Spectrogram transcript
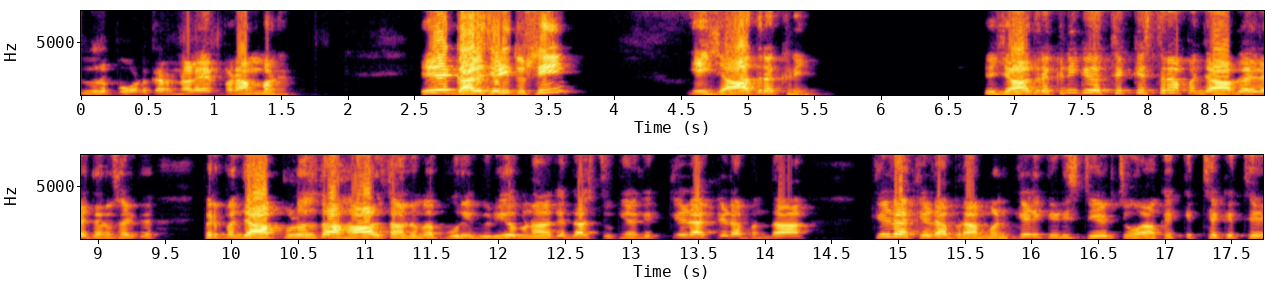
ਨੂੰ ਰਿਪੋਰਟ ਕਰਨ ਵਾਲੇ ਬ੍ਰਾਹਮਣ। ਇਹ ਗੱਲ ਜਿਹੜੀ ਤੁਸੀਂ, ਇਹ ਯਾਦ ਰੱਖਣੀ। ਇਹ ਯਾਦ ਰੱਖਣੀ ਕਿ ਉੱਥੇ ਕਿਸ ਤਰ੍ਹਾਂ ਪੰਜਾਬ ਦਾ ਜਿਹੜਾ ਜਨੋਸਾਈਡ ਫਿਰ ਪੰਜਾਬ ਪੁਲਿਸ ਦਾ ਹਾਲ ਤੁਹਾਨੂੰ ਮੈਂ ਪੂਰੀ ਵੀਡੀਓ ਬਣਾ ਕੇ ਦੱਸ ਚੁੱਕਿਆ ਕਿ ਕਿਹੜਾ ਕਿਹੜਾ ਬੰਦਾ ਕਿਹੜਾ ਕਿਹੜਾ ਬ੍ਰਾਹਮਣ ਕਿਹੜੀ ਕਿਹੜੀ ਸਟੇਟ ਚੋਂ ਆ ਕੇ ਕਿੱਥੇ ਕਿੱਥੇ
